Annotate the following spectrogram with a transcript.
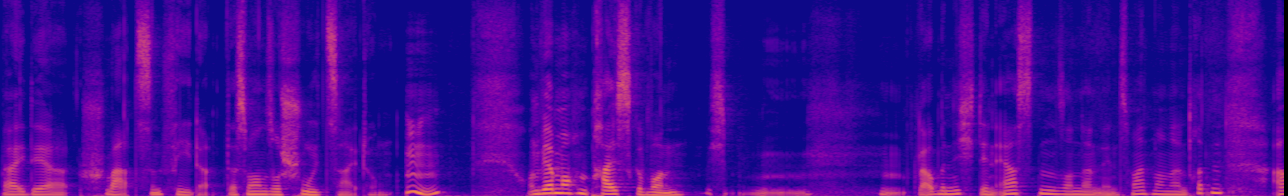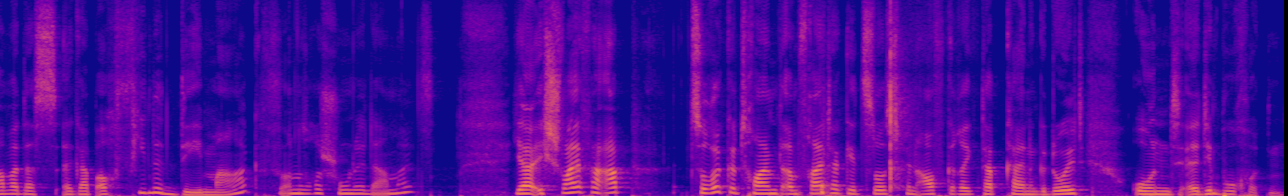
bei der Schwarzen Feder. Das war unsere Schulzeitung. Mhm. Und wir haben auch einen Preis gewonnen. Ich mm, glaube nicht den ersten, sondern den zweiten und den dritten. Aber das äh, gab auch viele D-Mark für unsere Schule damals. Ja, ich schweife ab. Zurückgeträumt, am Freitag geht's los, ich bin aufgeregt, habe keine Geduld. Und äh, den Buchrücken,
